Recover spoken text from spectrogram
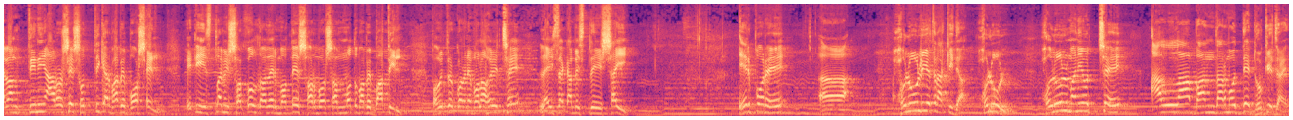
এবং তিনি আরও সে সত্যিকারভাবে বসেন। এটি ইসলামী সকল দলের মতে সর্বসম্মতভাবে বাতিল। পবিত্র করণে বলা হয়েছে লাইসা কামিসলি সাই এরপরে আহ, হলুলিয়তের আকিদা হলুল। হলুল মানে হচ্ছে আল্লাহ বান্দার মধ্যে ঢুকে যায়।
